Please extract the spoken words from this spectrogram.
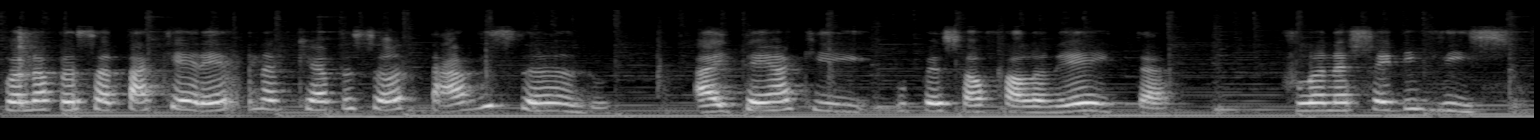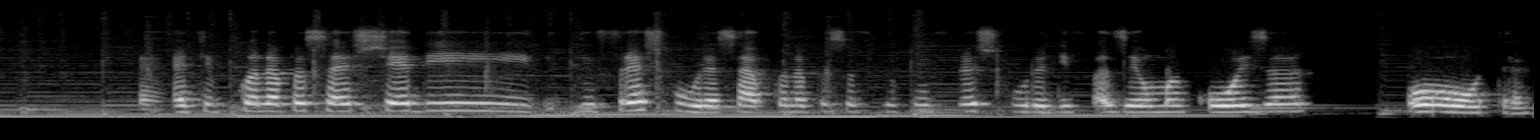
quando a pessoa tá querendo, é porque a pessoa tá avisando. Aí tem aqui o pessoal falando, eita, fulano é cheio de vício. É, é tipo quando a pessoa é cheia de, de frescura, sabe? Quando a pessoa fica com frescura de fazer uma coisa ou outra.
